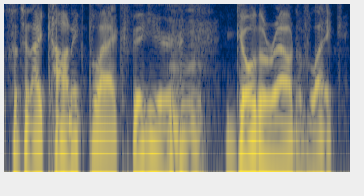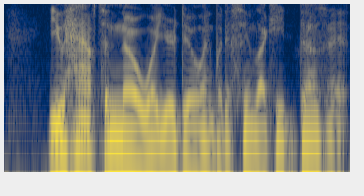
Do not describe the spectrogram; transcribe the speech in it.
such an iconic black figure Mm-hmm. go the route of like you have to know what you're doing, but it seems like he doesn't.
